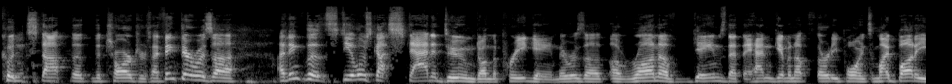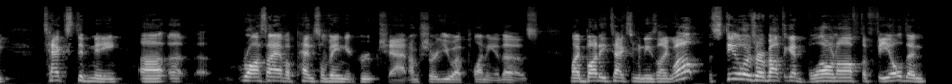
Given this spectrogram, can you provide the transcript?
couldn't stop the, the Chargers. I think there was a I think the Steelers got stated doomed on the pregame. There was a, a run of games that they hadn't given up 30 points. And my buddy texted me, uh, uh, Ross, I have a Pennsylvania group chat. I'm sure you have plenty of those. My buddy texted me and he's like, Well, the Steelers are about to get blown off the field. And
